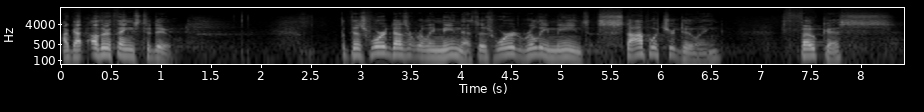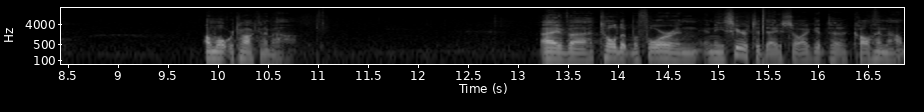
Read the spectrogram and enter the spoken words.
I've got other things to do. But this word doesn't really mean this. This word really means stop what you're doing, focus on what we're talking about. I've uh, told it before, and, and he's here today, so I get to call him out.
